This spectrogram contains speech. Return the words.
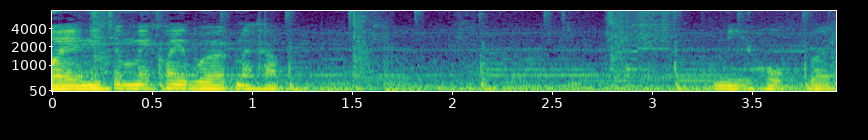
วยอันนี้จะไม่ค่อยเวิร์กนะครับ มีหกด้วย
